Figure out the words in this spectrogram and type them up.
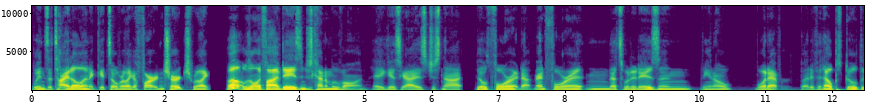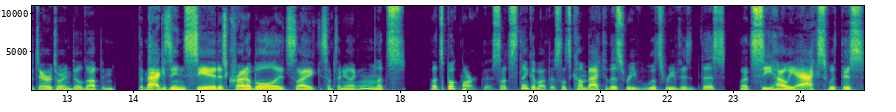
wins the title and it gets over like a fart in church, we're like, well, it was only five days and just kind of move on. I guess guy's just not built for it, not meant for it, and that's what it is. And, you know, whatever. But if it helps build the territory and build up and the magazines see it as credible, it's like something you're like, mm, let's let's bookmark this. Let's think about this. Let's come back to this. Re- let's revisit this. Let's see how he acts with this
